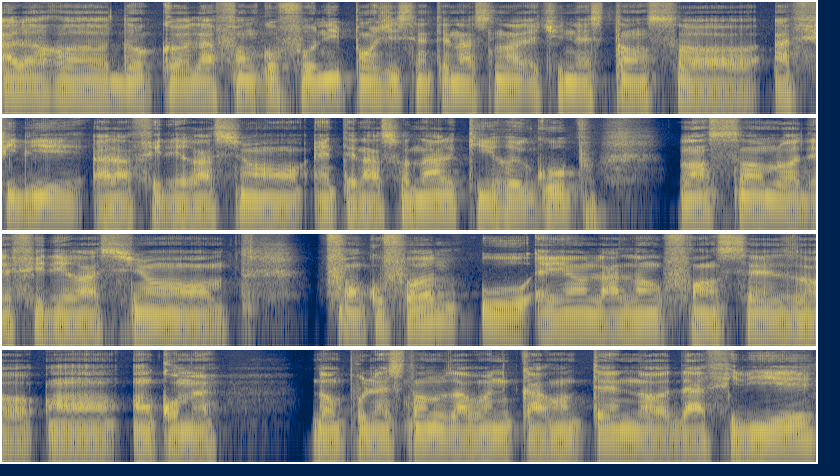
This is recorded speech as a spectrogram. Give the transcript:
Alors, euh, donc, la francophonie Pongis Internationale est une instance affiliée à la Fédération internationale qui regroupe l'ensemble des fédérations francophones ou ayant la langue française en commun. Donc, pour l'instant, nous avons une quarantaine euh, d'affiliés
